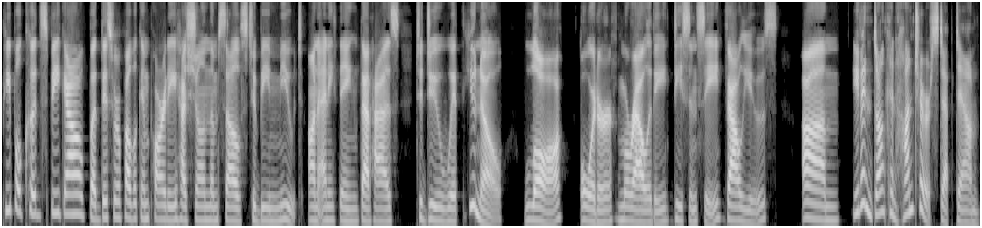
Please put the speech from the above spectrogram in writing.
people could speak out, but this Republican Party has shown themselves to be mute on anything that has to do with, you know, law, order, morality, decency, values. Um, Even Duncan Hunter stepped down.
